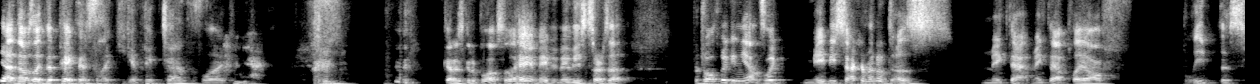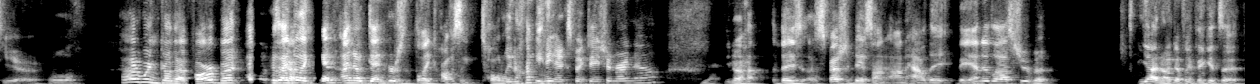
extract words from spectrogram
Yeah that was like the pick. That's like you get pick 10th it's like yeah. His gonna blow so hey maybe maybe he starts up for 12th pick and yeah it's like maybe Sacramento does make that make that playoff leap this year. Well I wouldn't go that far but because yeah. I know like Den- I know Denver's like obviously totally not meeting expectation right now yeah. you know based, especially based on on how they they ended last year but yeah, no, I definitely think it's a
